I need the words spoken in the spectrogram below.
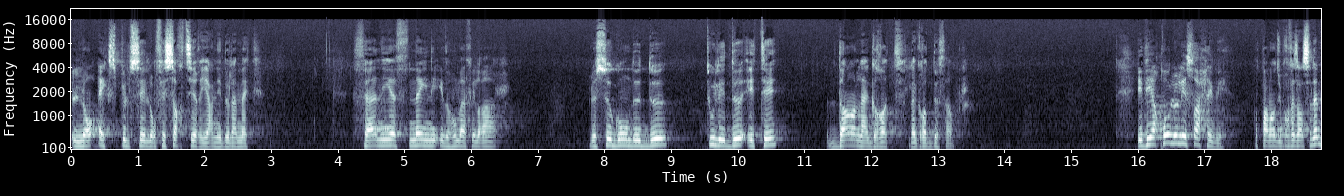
l'ont expulsé, l'ont fait sortir yani, de la Mecque. Le second de deux, tous les deux étaient dans la grotte, la grotte de Thawr. En parlant du professeur sallam,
